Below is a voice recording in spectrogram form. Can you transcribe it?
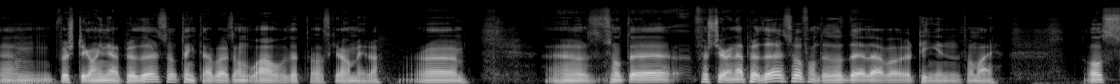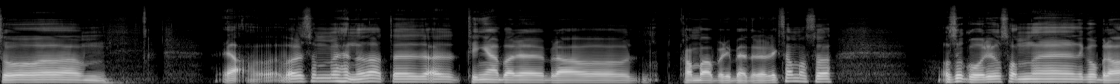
um, første gangen jeg prøvde, så tenkte jeg bare sånn Wow, dette skal jeg ha mer av. Uh, uh, sånn at uh, Første gangen jeg prøvde, så fant jeg ut at det der var tingen for meg. Og så ehm, Ja, var det som henne, da. At det, ting er bare bra og kan bare bli bedre, liksom. Og så, og så går det jo sånn eh, Det går bra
